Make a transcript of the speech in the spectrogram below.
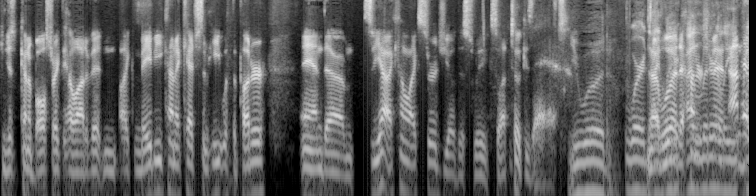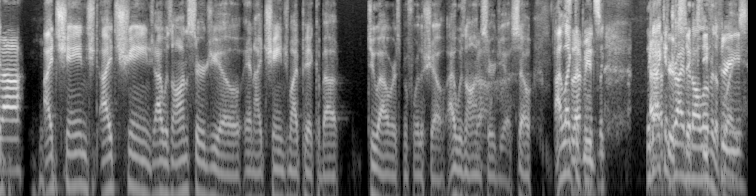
can just kind of ball strike the hell out of it and like maybe kind of catch some heat with the putter. And um, so yeah, I kind of like Sergio this week, so I took his ass. You would. Words. I, I, would. lit- I literally. I, I changed. I changed. I was on Sergio, and I changed my pick about two hours before the show. I was on Ah. Sergio, so I like So the that means like, the guy can drive it all over the place.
